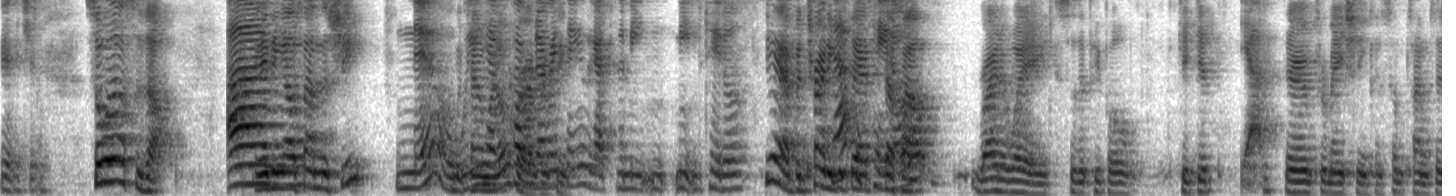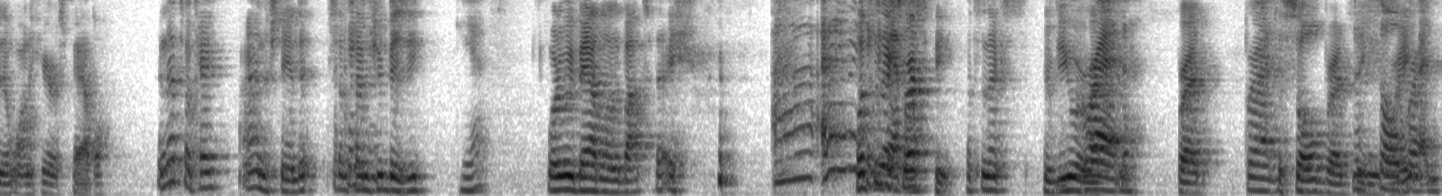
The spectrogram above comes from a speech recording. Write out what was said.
Very true. So what else is up? Um, Anything else on the sheet? No, we, we have covered everything. everything. We got to the meat and, meat and potatoes. Yeah, I've been trying to Not get that potatoes. stuff out right away so that people could get yeah. their information because sometimes they don't want to hear us babble. And that's okay. I understand it. Sometimes okay, you're busy. Yes. What are we babbling about today? uh, I don't have anything. What's the next babble. recipe? What's the next review or bread? Recipe? Bread. Bread. The soul bread the thing. Soul right? bread.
